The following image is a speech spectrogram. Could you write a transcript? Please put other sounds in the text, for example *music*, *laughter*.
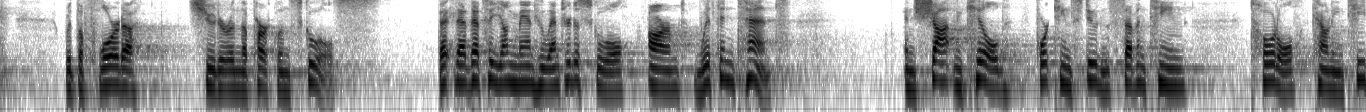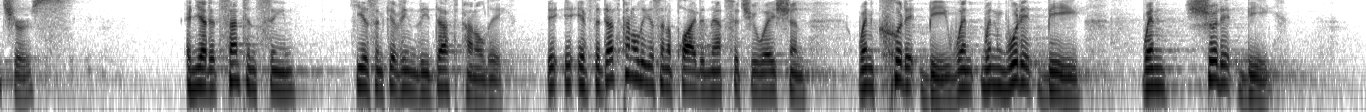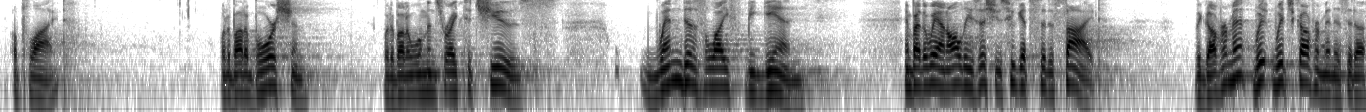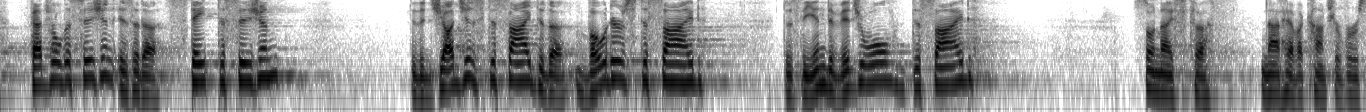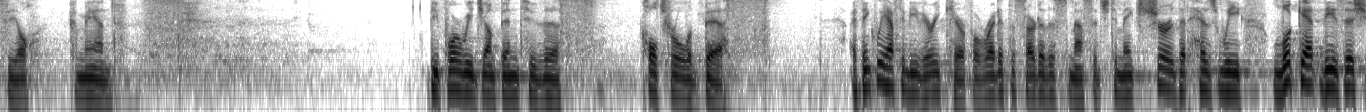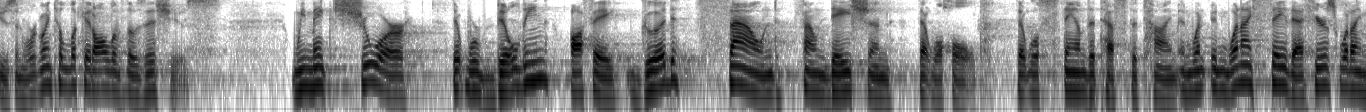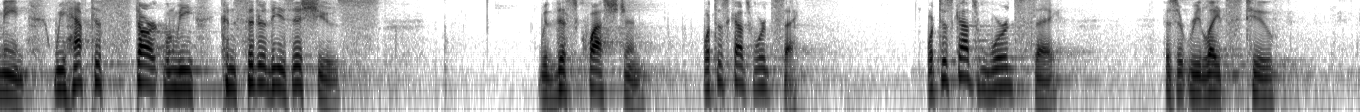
with the Florida shooter in the Parkland schools? That, that, that's a young man who entered a school armed with intent and shot and killed 14 students, 17 total, counting teachers. And yet at sentencing, he isn't giving the death penalty. If the death penalty isn't applied in that situation, when could it be? When, when would it be? When should it be applied? What about abortion? What about a woman's right to choose? When does life begin? And by the way, on all these issues, who gets to decide? The government? Which government? Is it a federal decision? Is it a state decision? Do the judges decide? Do the voters decide? Does the individual decide? So nice to not have a controversial command. Before we jump into this cultural abyss, I think we have to be very careful right at the start of this message to make sure that as we look at these issues, and we're going to look at all of those issues, we make sure that we're building off a good, sound foundation that will hold that will stand the test of time. And when, and when I say that, here's what I mean. We have to start when we consider these issues with this question What does God's word say? What does God's word say as it relates to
